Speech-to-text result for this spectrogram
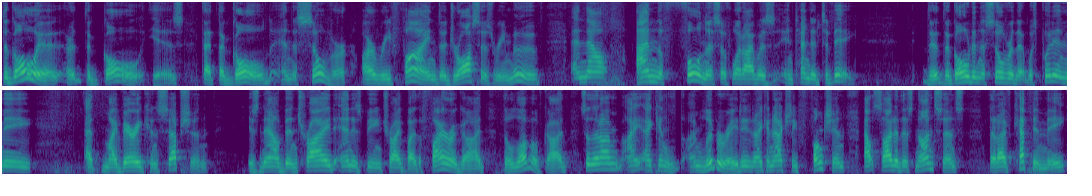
The goal is, or the goal is that the gold and the silver are refined, the dross is removed, and now I'm the fullness of what I was intended to be. The, the gold and the silver that was put in me at my very conception is now been tried and is being tried by the fire of God, the love of God, so that I'm, I, I can, I'm liberated and I can actually function outside of this nonsense that I've kept in me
